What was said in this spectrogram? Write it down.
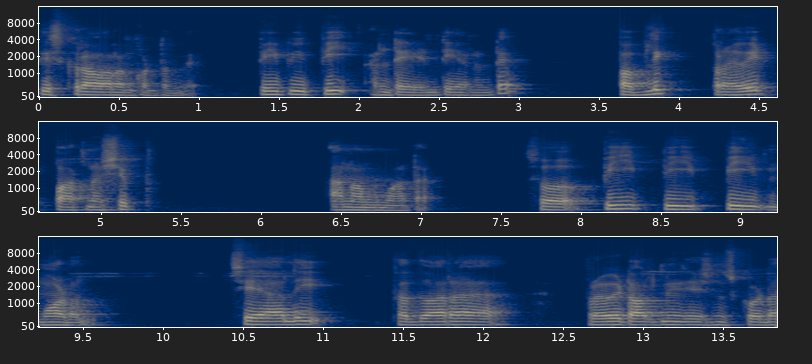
తీసుకురావాలనుకుంటుంది. పీపీపీ అంటే ఏంటి అని అంటే పబ్లిక్ ప్రైవేట్ పార్ట్నర్షిప్ అని అన్నమాట సో పీపీపీ మోడల్ చేయాలి. తద్వారా ప్రైవేట్ ఆర్గనైజేషన్స్ కూడా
